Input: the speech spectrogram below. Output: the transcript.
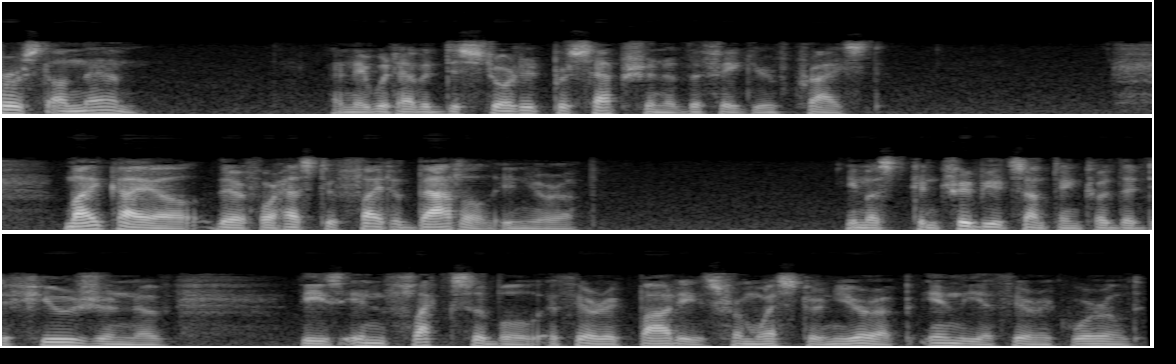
first on them, and they would have a distorted perception of the figure of Christ. Michael, therefore, has to fight a battle in Europe he must contribute something toward the diffusion of these inflexible etheric bodies from Western Europe in the etheric world.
